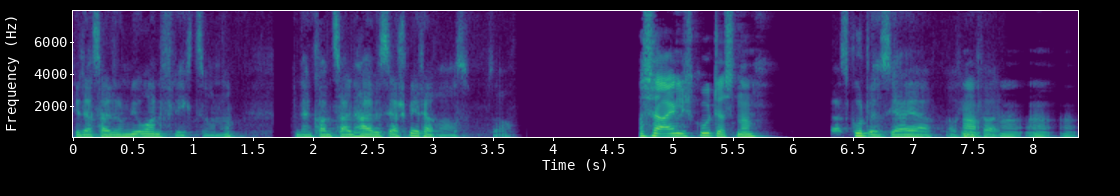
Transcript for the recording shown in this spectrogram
dir das halt um die Ohren fliegt, so, ne? Und dann kommt es halt ein halbes Jahr später raus. So. Was ja eigentlich gut ist, ne? Was gut ist, ja, ja, auf jeden ah, Fall. Ah, ah.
